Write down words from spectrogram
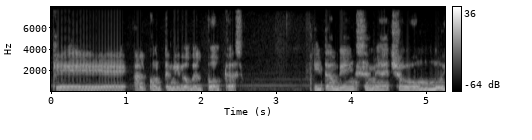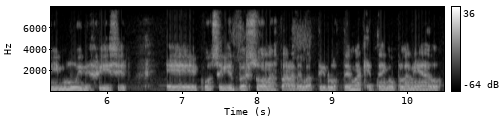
que al contenido del podcast. Y también se me ha hecho muy, muy difícil eh, conseguir personas para debatir los temas que tengo planeado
